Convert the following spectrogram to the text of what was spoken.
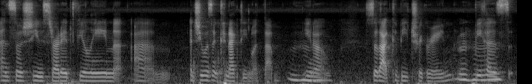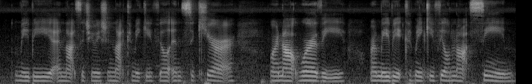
and so she started feeling um, and she wasn't connecting with them you know? So that could be triggering because maybe in that situation that can make you feel insecure or not worthy or maybe it could make you feel not seen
